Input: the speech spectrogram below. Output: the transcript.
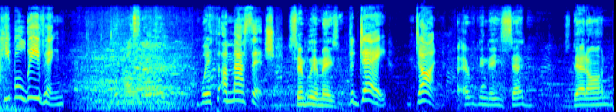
People leaving with a message. Simply amazing. The day done. Everything that he said was dead on.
